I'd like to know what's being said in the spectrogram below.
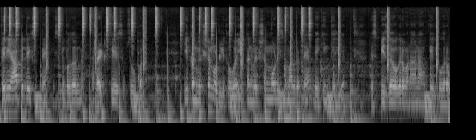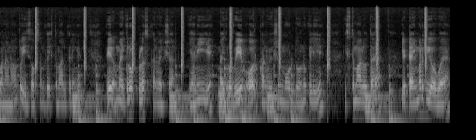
फिर यहाँ पे देख सकते हैं, इसके बगल में राइट के सबसे ऊपर, ये कन्वेक्शन मोड लिखा हुआ है। ये कन्वेक्शन मोड इस्तेमाल करते हैं बेकिंग के लिए। जैसे पिज़्ज़ा वगैरह बनाना हो केक वगैरह बनाना हो तो इस ऑप्शन का इस्तेमाल करेंगे। फिर माइक्रो प्लस कन्वेक्शन यानी ये माइक्रोवेव और कन्वेक्शन मोड दोनों के लिए इस्तेमाल होता है। ये टाइमर दिया हुआ है।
